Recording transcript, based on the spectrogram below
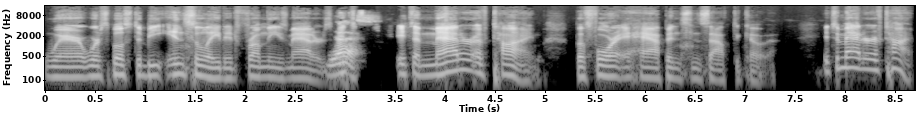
where we're supposed to be insulated from these matters yes it's a matter of time before it happens in South Dakota. It's a matter of time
